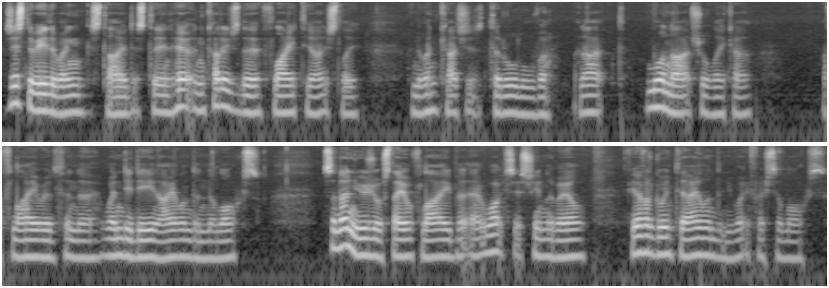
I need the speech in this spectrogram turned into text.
it's just the way the wing is tied. It's to encourage the fly to actually, when the wind catches it, to roll over and act more natural like a, a fly would in the windy day in Ireland in the lochs. It's an unusual style fly, but it works extremely well. If you ever go into Ireland and you want to fish the lochs,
